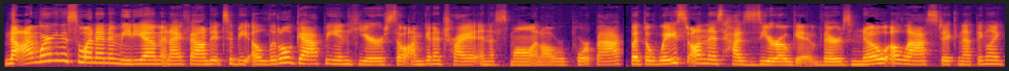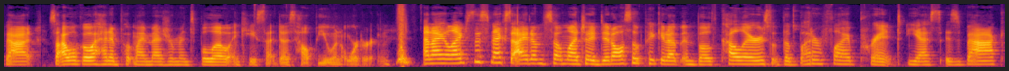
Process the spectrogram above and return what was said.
Now I'm wearing this one in a medium and I found it to be a little gappy in here, so I'm gonna try it in a small and I'll report back. But the waist on this has zero give. There's no elastic, nothing like that. So I will go ahead and put my measurements below in case that does help you in ordering. And I liked this next item so much, I did also pick it up in both colors. The butterfly print, yes, is back.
